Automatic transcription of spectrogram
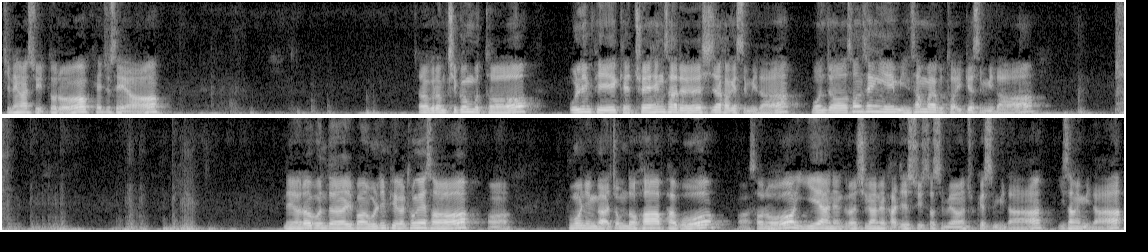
진행할 수 있도록 해주세요. 자, 그럼 지금부터 올림픽 개최 행사를 시작하겠습니다. 먼저 선생님 인사말부터 읽겠습니다. 네, 여러분들 이번 올림픽을 통해서 어, 부모님과 좀 더 화합하고 어, 서로 이해하는 그런 시간을 가질 수 있었으면 좋겠습니다. 이상입니다.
